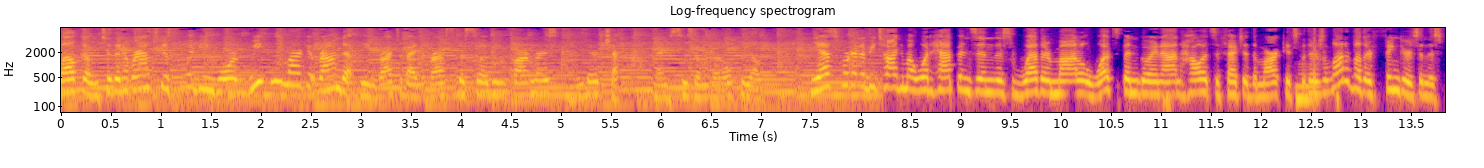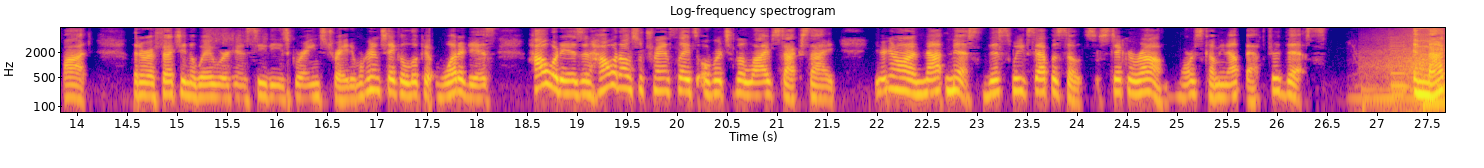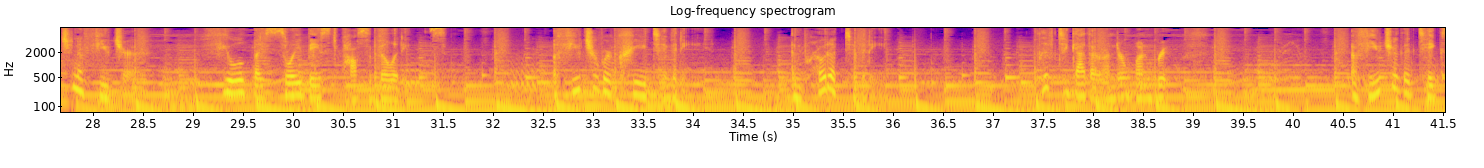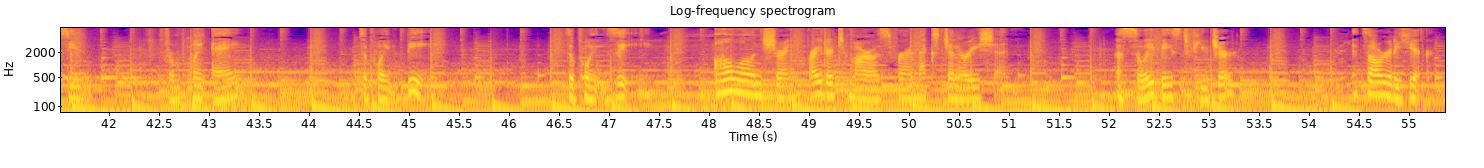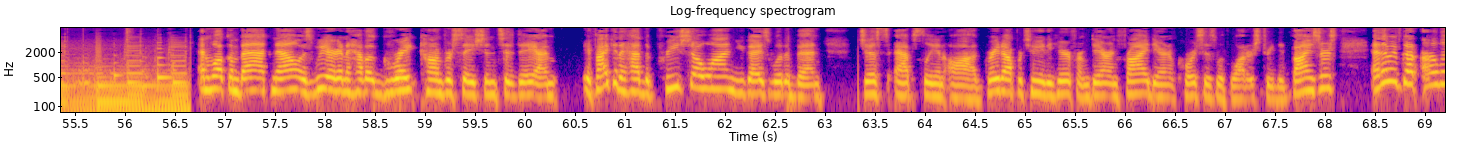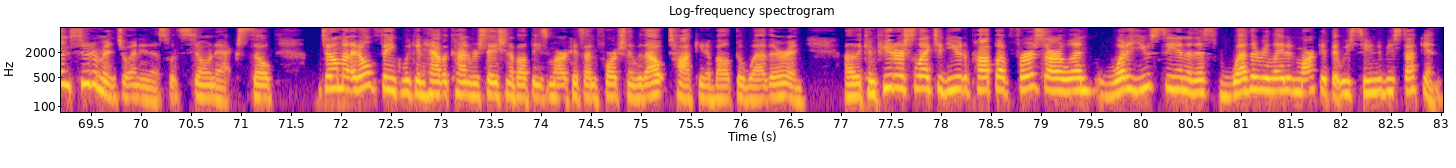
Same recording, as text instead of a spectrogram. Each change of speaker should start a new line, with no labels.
Welcome to the Nebraska Soybean Board Weekly Market Roundup being brought to you by Nebraska soybean farmers and their checkoff. I'm Susan Littlefield. Yes, we're going to be talking about what happens in this weather model, what's been going on, how it's affected the markets, but there's a lot of other fingers in this pot that are affecting the way we're going to see these grains trade. And we're going to take a look at what it is, how it is, and how it also translates over to the livestock side. You're going to want to not miss this week's episode, so stick around. More's coming up after this.
Imagine a future fueled by soy based possibilities. A future where creativity and productivity live together under one roof. A future that takes you from point A to point B to point Z, all while ensuring brighter tomorrows for our next generation. A soy based future? It's already here.
And welcome back now as we are going to have a great conversation today. I'm if I could have had the pre-show on, you guys would have been just absolutely in awe. Great opportunity to hear from Darren Frye. Darren, of course, is with Water Street Advisors. And then we've got Arlan Suderman joining us with StoneX. So gentlemen, I don't think we can have a conversation about these markets, unfortunately, without talking about the weather. And uh, the computer selected you to pop up first, Arlan. What are you seeing in this weather related market that we seem to be stuck in?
